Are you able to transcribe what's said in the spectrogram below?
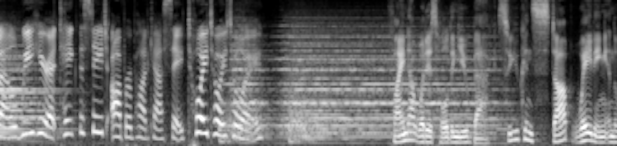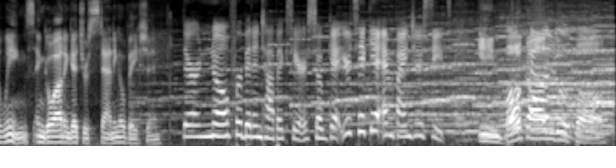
Well, we here at Take the Stage Opera Podcast say toi, toi, toi. Find out what is holding you back so you can stop waiting in the wings and go out and get your standing ovation. There are no forbidden topics here, so get your ticket and find your seat. In bocca Lupo.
